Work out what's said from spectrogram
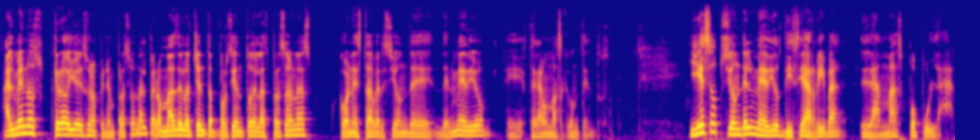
Al menos creo yo, es una opinión personal, pero más del 80% de las personas con esta versión de, del medio eh, estaríamos más que contentos. Y esa opción del medio dice arriba la más popular.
